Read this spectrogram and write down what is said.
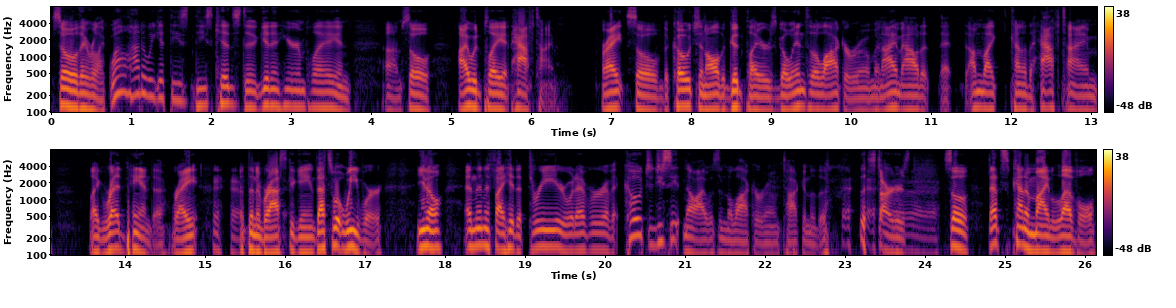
So they were like, "Well, how do we get these these kids to get in here and play?" And um, so I would play at halftime, right? So the coach and all the good players go into the locker room, and I'm out at, at I'm like kind of the halftime, like red panda, right? at the Nebraska game, that's what we were, you know. And then if I hit a three or whatever of it, coach, did you see it? No, I was in the locker room talking to the, the starters. So that's kind of my level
